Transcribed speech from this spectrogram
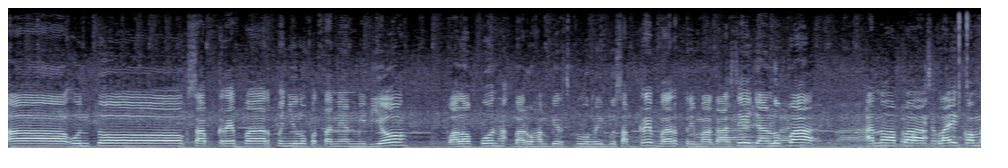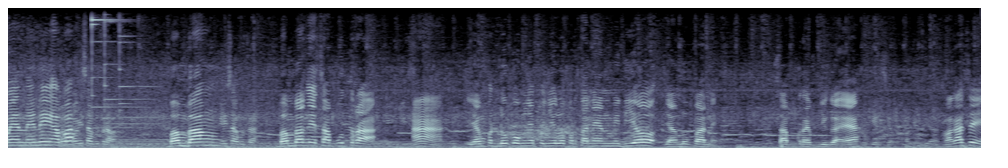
Eh, untuk subscriber penyuluh pertanian video, walaupun baru hampir 10.000 subscriber, terima kasih. Jangan lupa anu apa like, komen ini apa? Bambang Eh, Saputra. Bambang Esa Putra. Ah, yang pendukungnya penyuluh pertanian video, jangan lupa nih. Subscribe juga ya. Oke, siap. Makasih ya. Makasih.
